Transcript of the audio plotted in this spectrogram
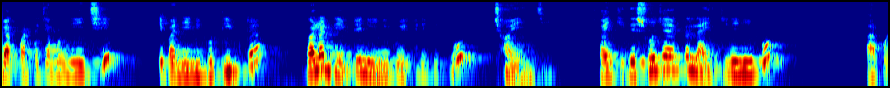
ব্যাকপারটা যেমন নিয়েছি, এবার নিয়ে নিব ডিপটা। গলার ডিপটা নিয়ে নিব এখানে কিন্তু ছয় ইঞ্চি। ছয় ইঞ্চিতে সোজা একটা লাইন টেনে নিব। তারপর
